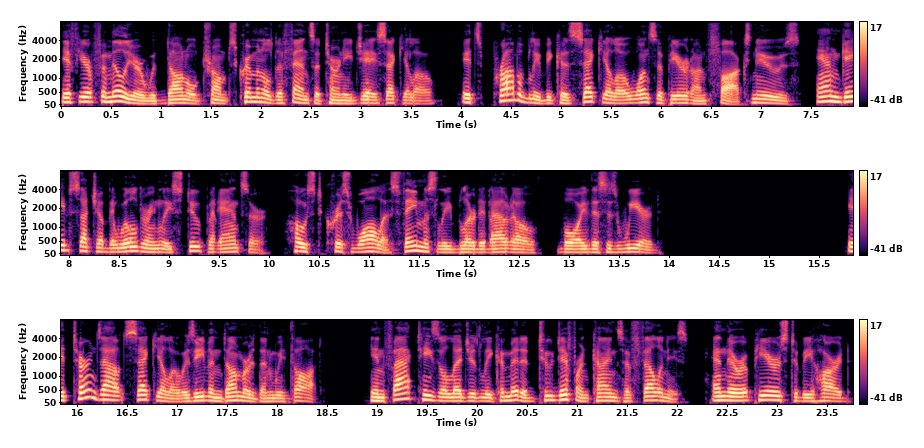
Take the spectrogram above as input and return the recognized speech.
If you're familiar with Donald Trump's criminal defense attorney Jay Sekulow, it's probably because Sekulow once appeared on Fox News and gave such a bewilderingly stupid answer, host Chris Wallace famously blurted out oh, boy this is weird. It turns out Sekulow is even dumber than we thought. In fact he's allegedly committed two different kinds of felonies, and there appears to be hard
